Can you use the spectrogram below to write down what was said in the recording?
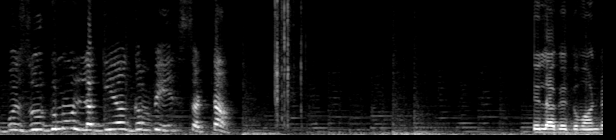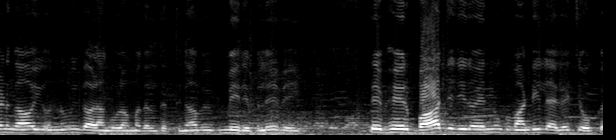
ਬਜ਼ੁਰਗ ਨੂੰ ਲੱਗੀਆਂ ਗੰਭੀਰ ਸੱਟਾਂ। ਤੇ ਲਾਗੇ ਗਵਾਂਢਣ ਗਾ ਹੋਈ ਉਹਨੂੰ ਵੀ ਗਾਲਾਂ ਗੋਲਾਂ ਮਦਲ ਦਿੱਤੀਆਂ ਵੀ ਮੇਰੇ ਭਲੇ ਵੇ ਤੇ ਫਿਰ ਬਾਅਦ 'ਚ ਜਦੋਂ ਇਹਨੂੰ ਗਵਾਂਢੀ ਲੈ ਕੇ ਚੁੱਕ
